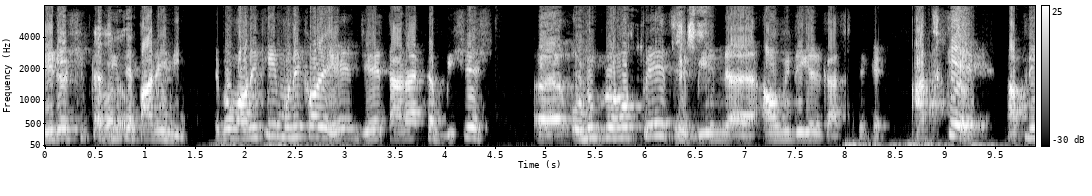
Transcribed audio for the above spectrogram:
লিডারশিপটা দিতে পারেনি। এবং অনেকেই মনে করে যে তারা একটা বিশেষ অনুগ্রহ পেয়েছে আওয়ামী লীগের কাছ থেকে। আজকে আপনি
